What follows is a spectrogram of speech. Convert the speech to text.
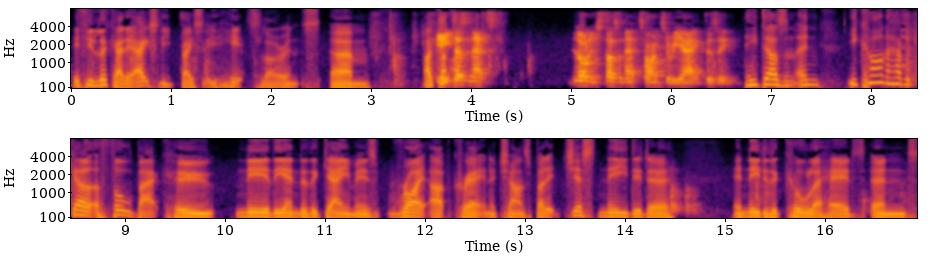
If you look at it, it actually basically hits Lawrence. Um, He doesn't have. Lawrence doesn't have time to react, does he? He doesn't, and you can't have a go at a fullback who, near the end of the game, is right up creating a chance. But it just needed a, it needed a cooler head, and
